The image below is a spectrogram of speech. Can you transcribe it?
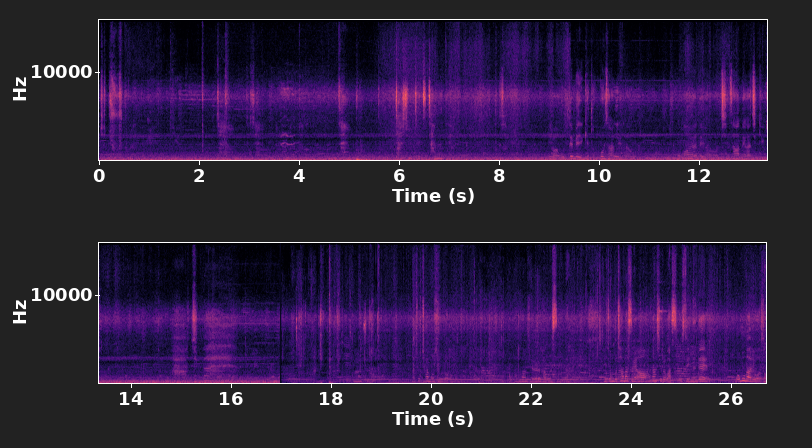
진짜 죽을 뻔했네. 자요, 자, 자요. 자요. 자신 있게 자면 돼요. 자. 이막 울 때문에 이렇게 사람이 있다고. 고마워야 돼요. 진상은 내가 지키고. 아, 정말. 쫓아한 모습으로 화장실을 가고 있습니다. 이 정도 참았으면 화장실을 왔을 수 있는데 너무 마려워서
